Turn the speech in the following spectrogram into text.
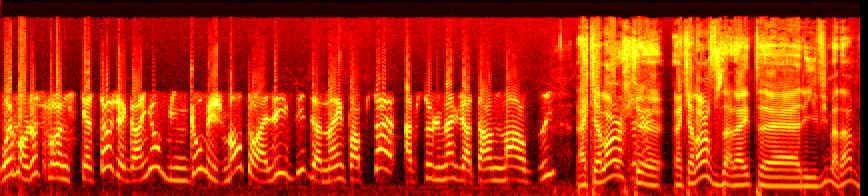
Oui, bonjour, c'est pour une petite question. J'ai gagné au bingo, mais je monte à Lévis demain. Pas ça absolument que j'attende mardi. À quelle heure que à quelle heure vous allez être euh, à Lévis, madame?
